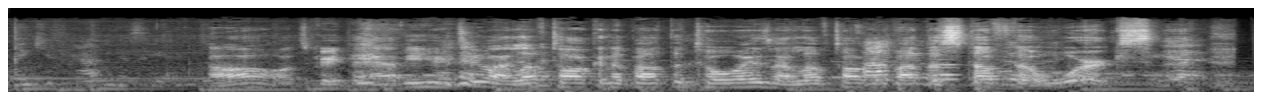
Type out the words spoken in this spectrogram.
Thank you for having us here. Oh, it's great to have you here too. I love talking about the toys. I love talking, Talking about the about stuff the that works. Yeah.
